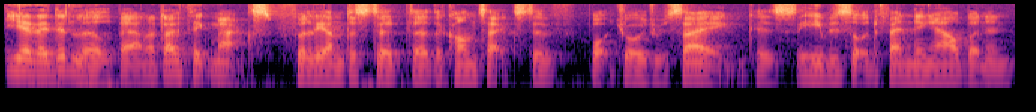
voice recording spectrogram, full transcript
Yeah, they did a little bit, and I don't think Max fully understood the, the context of what George was saying because he was sort of defending Albon, and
